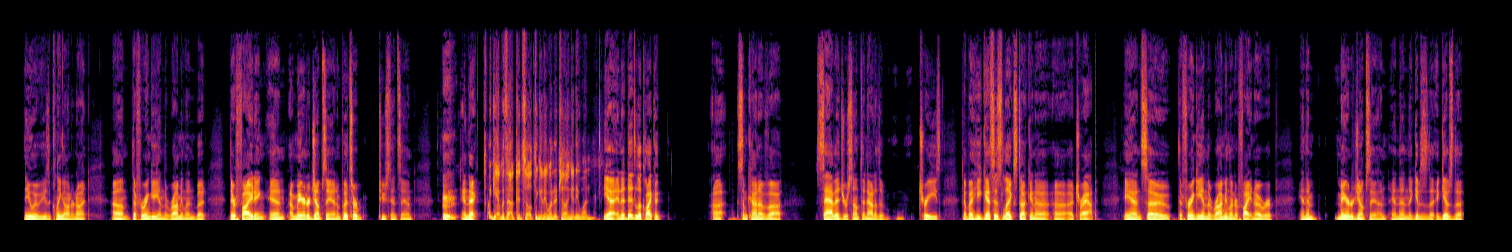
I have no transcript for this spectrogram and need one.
knew he was a Klingon or not. Um, the Ferengi and the Romulan, but they're fighting, and a Mariner jumps in and puts her two cents in, and that again without consulting anyone or telling anyone Yeah, and it did look like a uh some kind of uh savage or something out of the trees. Uh, But he gets his leg stuck in a a, a trap. And so the Ferengi and the Romulan are fighting over it, and then Mariner jumps in, and then it gives the it gives the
